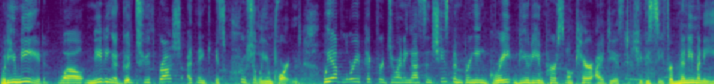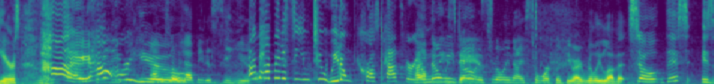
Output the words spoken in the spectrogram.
What do you need? Well, needing a good toothbrush, I think, is crucially important. We have Lori Pickford joining us, and she's been bringing great beauty and personal care ideas to QVC for many, many years. Hi, how are you? I'm so happy to see you. I'm happy to see you too. We don't cross paths very often. I know we days. don't. It's really nice to work with you. I really love it. So this is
